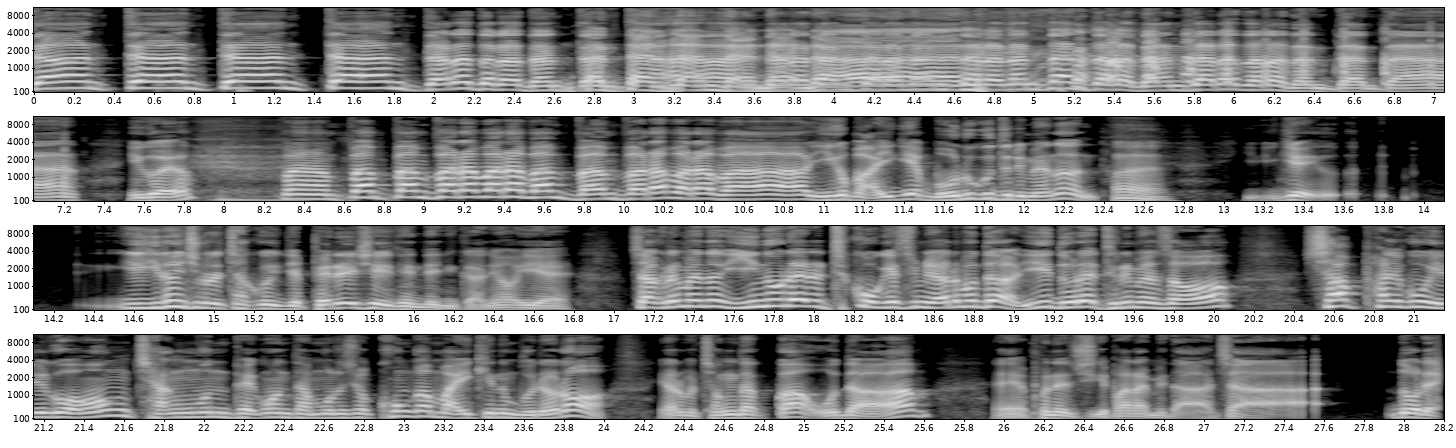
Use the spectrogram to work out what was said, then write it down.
딴딴딴딴 따라다라단 딴딴딴 따라단 따라단 따라단 따라단따라단 딴딴 이거요? 빰빰빰 빠라바라밤 빰빠라바라바 이거 봐 이게 모르고 들으면은 네. 이게 이- 이런 식으로 자꾸 이제 variation이 된다니까요. 예. 자, 그러면은 이 노래를 듣고 오겠습니다. 여러분들, 이 노래 들으면서 샵8910 장문 100원 단문 오시면 콩과 마이키는 무료로 여러분 정답과 오답 예, 보내주시기 바랍니다. 자, 노래,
